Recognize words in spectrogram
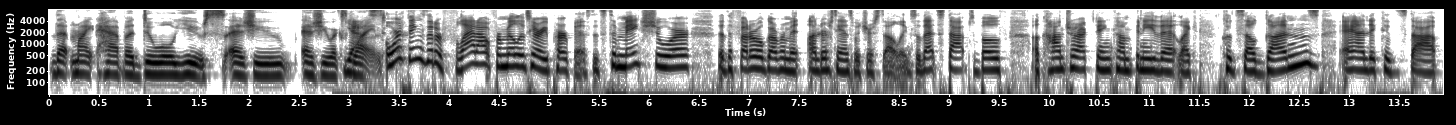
that might have a dual use as you as you explained. Yes. Or things that are flat out for military purpose. It's to make sure that the federal government understands what you're selling. So that stops both a contracting company that like could sell guns and it could stop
